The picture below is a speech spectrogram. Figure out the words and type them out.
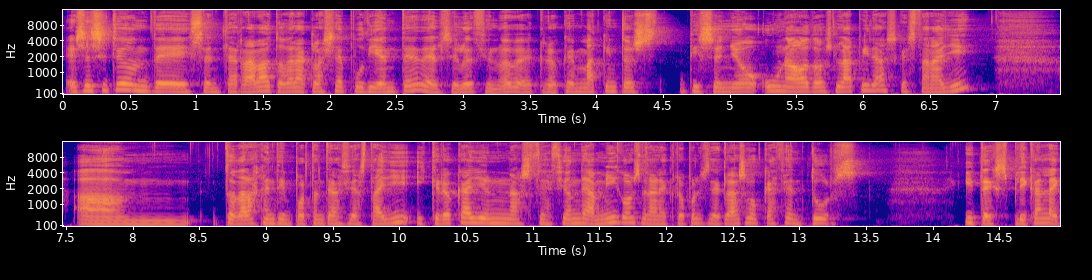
Es el sitio donde se enterraba toda la clase pudiente del siglo XIX. Creo que Macintosh diseñó una o dos lápidas que están allí. toda la gente importante de la allí. Y creo que hay una asociación de amigos de la necrópolis de Glasgow que hacen tours. Y te explican la,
